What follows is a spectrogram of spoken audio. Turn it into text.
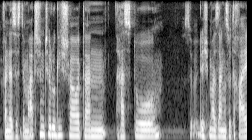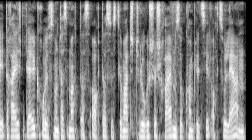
von der systematischen Theologie schaut, dann hast du, so würde ich mal sagen, so drei, drei Stellgrößen und das macht das auch das systematisch-theologische Schreiben so kompliziert auch zu lernen.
